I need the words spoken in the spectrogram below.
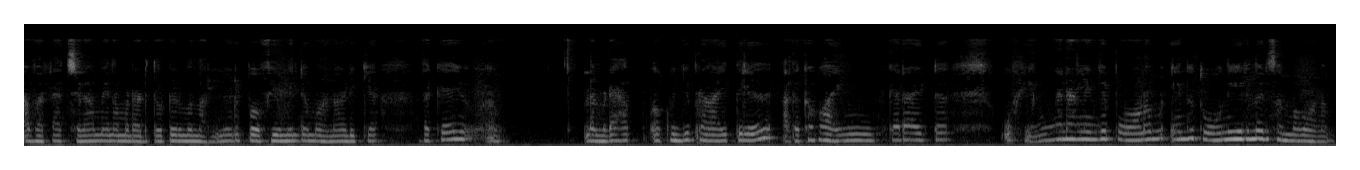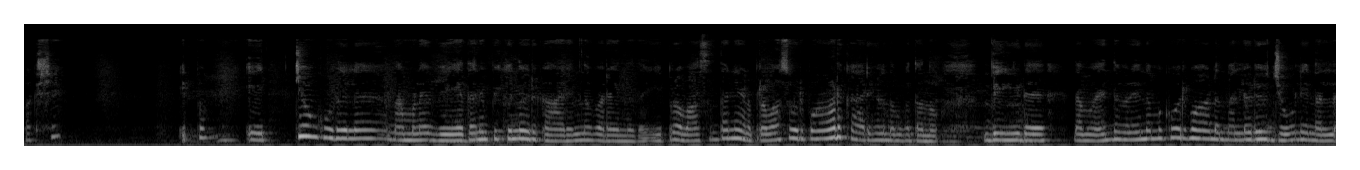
അവരുടെ അച്ഛനമ്മയെ നമ്മുടെ അടുത്തോട്ട് വരുമ്പോൾ നല്ലൊരു പെർഫ്യൂമിന്റെ മണം അടിക്കുക. അതൊക്കെ നമ്മുടെ ആ കുഞ്ഞു പ്രായത്തിൽ അതൊക്കെ ഭയങ്കരമായിട്ട് എങ്ങനെയാണെങ്കിൽ പോകണം എന്ന് തോന്നിയിരുന്ന ഒരു സംഭവമാണ്. പക്ഷെ ഇപ്പം ഏറ്റവും കൂടുതൽ നമ്മളെ വേദനിപ്പിക്കുന്ന ഒരു കാര്യം എന്ന് പറയുന്നത് ഈ പ്രവാസം തന്നെയാണ്. പ്രവാസം ഒരുപാട് കാര്യങ്ങൾ നമുക്ക് തന്നു. വീട് നമ്മ എന്താ പറയുക നമുക്ക് ഒരുപാട് നല്ലൊരു ജോലി നല്ല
